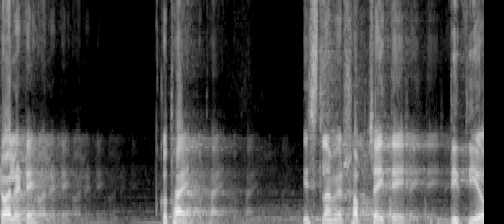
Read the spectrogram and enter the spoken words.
টয়লেটে? কোথায়? ইসলামের সবচাইতে দ্বিতীয়,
